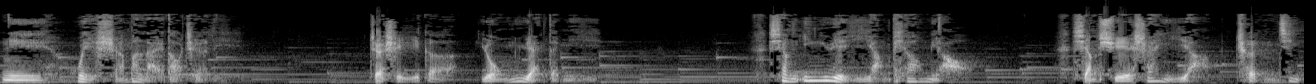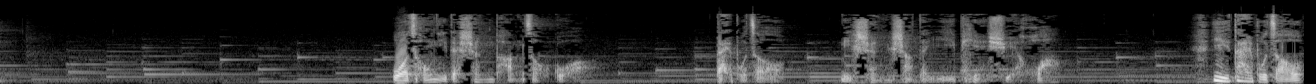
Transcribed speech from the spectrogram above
你为什么来到这里？这是一个永远的谜，像音乐一样飘渺，像雪山一样沉静。我从你的身旁走过。带不走你身上的一片雪花，亦带不走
